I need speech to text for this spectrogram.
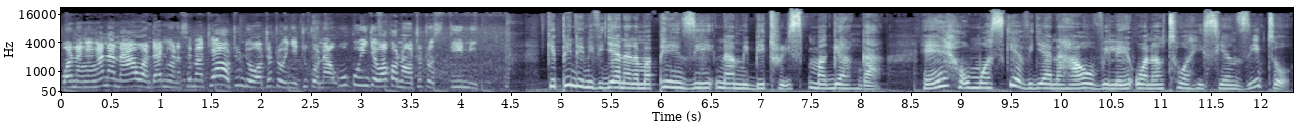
wanang'ang'ana na hawa ndani wanasema ati hawa tu ndio watoto wenye tuko na huku nje wako na watoto sitini. Kipindi ni vijana na mapenzi nami beatrice maganga. Eh, umewasikia vijana hao vile wanatoa hisia nzito?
